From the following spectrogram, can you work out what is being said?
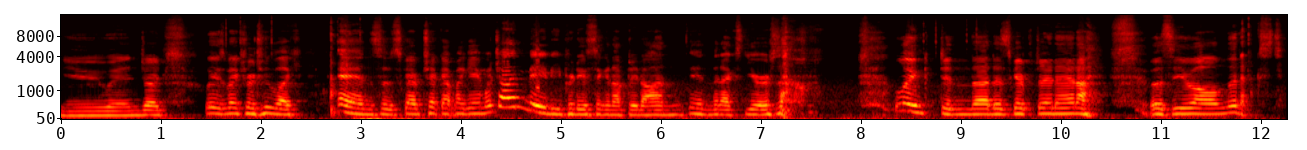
you enjoyed. Please make sure to like and subscribe. Check out my game, which I may be producing an update on in the next year or so. Linked in the description, and I will see you all in the next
